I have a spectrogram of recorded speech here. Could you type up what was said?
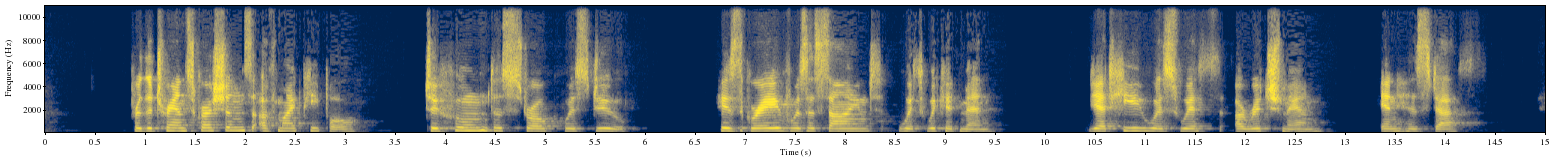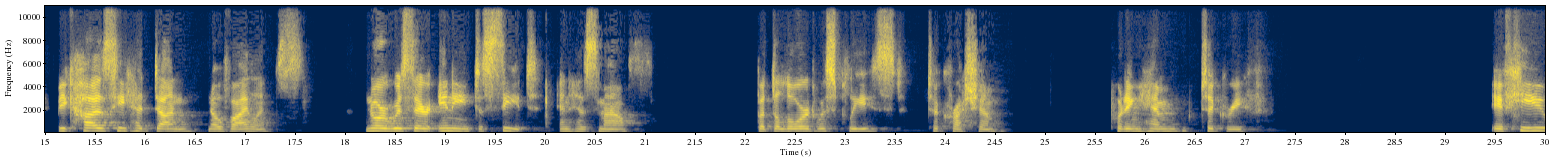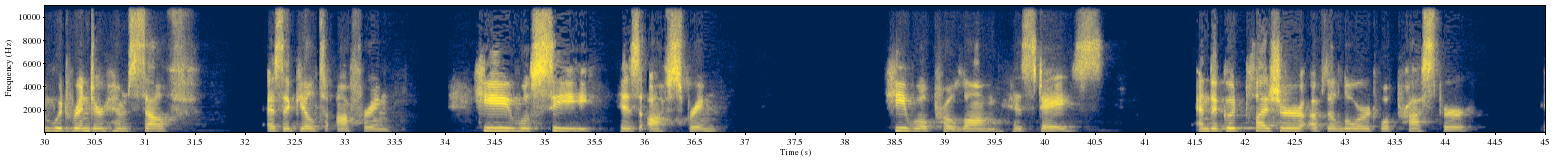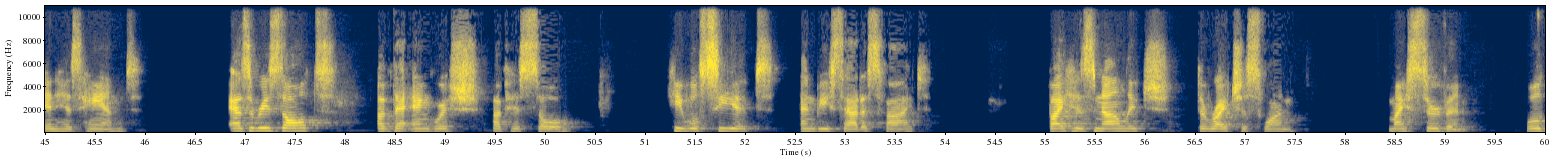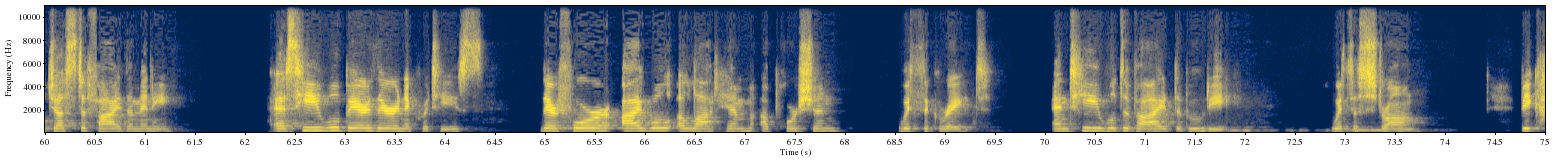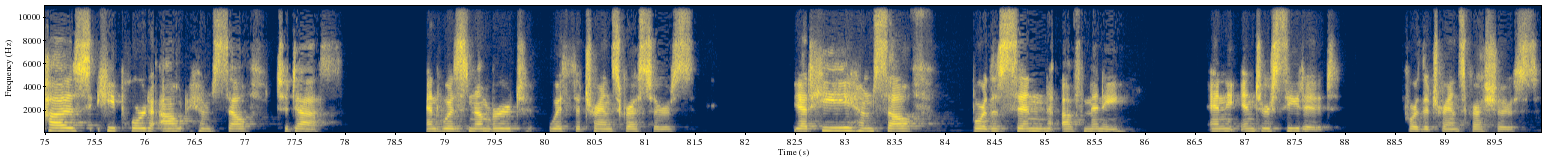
for the transgressions of my people, to whom the stroke was due? His grave was assigned with wicked men, yet he was with a rich man in his death, because he had done no violence, nor was there any deceit in his mouth. But the Lord was pleased to crush him, putting him to grief. If he would render himself as a guilt offering, he will see his offspring. He will prolong his days, and the good pleasure of the Lord will prosper in his hand. As a result of the anguish of his soul, he will see it and be satisfied. By his knowledge, the righteous one, my servant, will justify the many, as he will bear their iniquities Therefore, I will allot him a portion with the great, and he will divide the booty with the strong, because he poured out himself to death and was numbered with the transgressors. Yet he himself bore the sin of many and interceded for the transgressors.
